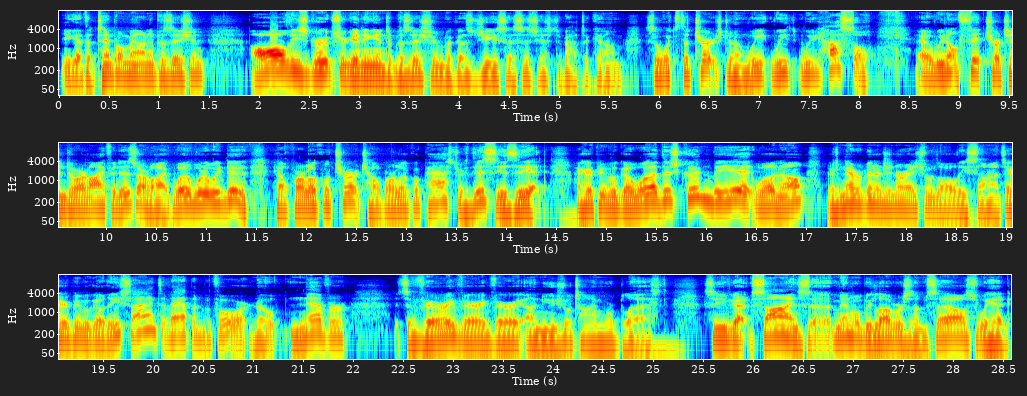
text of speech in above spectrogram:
You've got the Temple Mount in position. All these groups are getting into position because Jesus is just about to come. So what's the church doing? We we we hustle. Uh, we don't fit church into our life. It is our life. What what do we do? Help our local church. Help our local pastor. This is it. I hear people go, well, this couldn't be it. Well, no, there's never been a generation with all these signs. I hear people go, these signs have happened before. Nope, never. It's a very, very, very unusual time. We're blessed. So you've got signs. Uh, men will be lovers themselves. We had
